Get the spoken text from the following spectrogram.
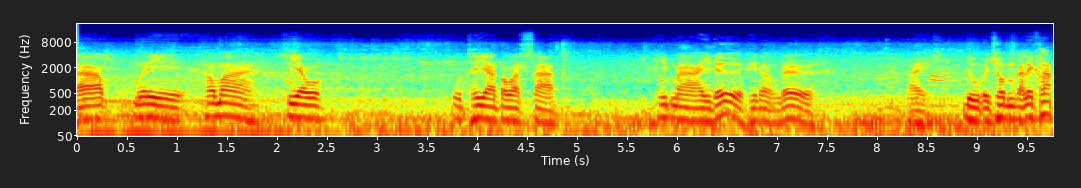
ครับเมื่อนี้เข้ามาเที่ยว อุทยานประวัติศาสตร์พี่มายเด้อพี่น้องเด้อไปดูไปชมกันเลยครับ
